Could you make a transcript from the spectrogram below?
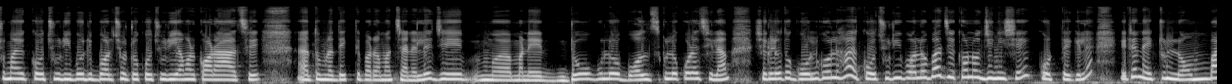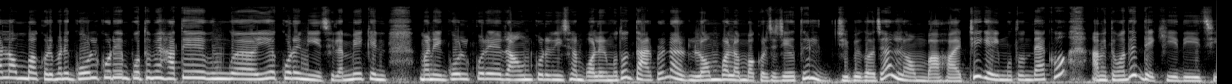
সময় কচুরি বড় ছোট কচুরি আমার করা আছে তোমরা দেখতে পারো আমার চ্যানেলে যে মানে ডোগুলো, বলসগুলো করেছিলাম, সেগুলো তো গোল গোল হয়, কচুরি বলো বা যে কোনো জিনিসে করতে গেলে, এটা না একটু লম্বা লম্বা করে মানে গোল করে প্রথমে হাতে ইয়ে করে নিয়েছিলাম মেকে মানে গোল করে, রাউন্ড করে নিয়েছিলাম বলের মতন, তারপরে না লম্বা লম্বা করেছে, যেহেতু জিবে গজা লম্বা হয়, ঠিক এই মতন দেখো, আমি তোমাদের দেখিয়ে দিয়েছি।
